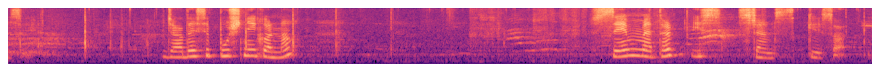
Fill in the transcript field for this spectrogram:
ऐसे। ज़्यादा इसे पुश नहीं करना। सेम मेथड इस स्टैंड्स के साथ भी।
